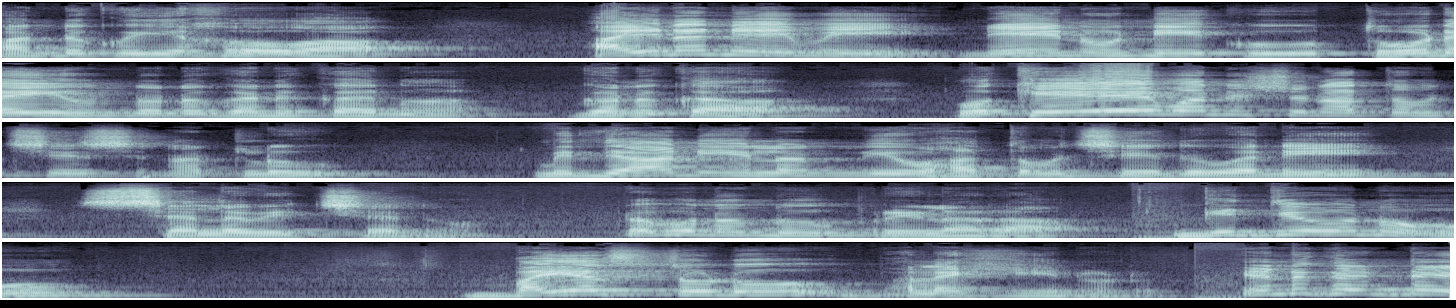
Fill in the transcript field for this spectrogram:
అందుకు యహోవా అయిననేమి నేను నీకు తోడై ఉండును గనుక గనుక ఒకే మనుషుని హతము చేసినట్లు మిద్యానీయులను నీవు హతము చేయదు అని సెలవిచ్చాను. ప్రభునందు ప్రియులరా గిద్యోను భయస్థుడు బలహీనుడు. ఎందుకంటే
